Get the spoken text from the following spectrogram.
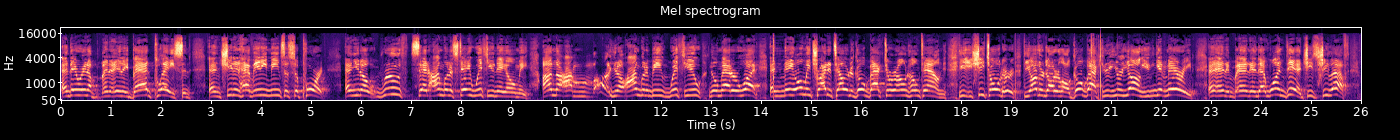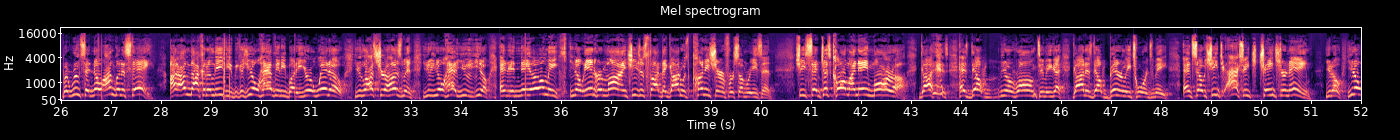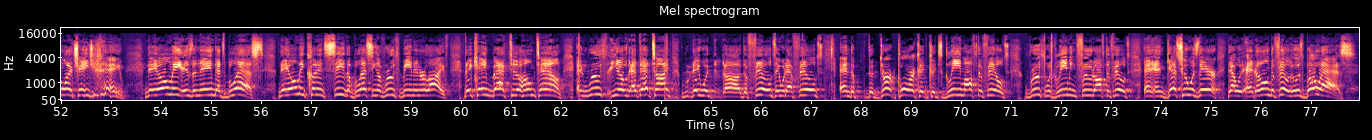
and they were in a, in a, in a bad place and, and she didn't have any means of support And you know, Ruth said, I'm going to stay with you, Naomi. I'm not, I'm, you know, I'm going to be with you no matter what. And Naomi tried to tell her to go back to her own hometown. He, she told her, the other daughter-in-law, go back. You're, you're young. You can get married. And, and, and, and that one did. She's, she left. But Ruth said, no, I'm going to stay. I, am not going to leave you because you don't have anybody. You're a widow. You lost your husband. You, you don't have, you, you know, and, and Naomi, you know, in her mind, she just thought that God was punishing her for some reason. She said, just call my name Mara. God has, has dealt, you know, wrong to me. God has dealt bitterly towards me. And so she actually changed her name. You know, you don't want to change your name. Naomi is the name that's blessed. Naomi couldn't see the blessing of Ruth being in her life. They came back to the hometown, and Ruth, you know, at that time, they would, uh, the fields, they would have fields, and the, the dirt poor could, could gleam off the fields. Ruth was gleaming food off the fields. And, and guess who was there that had owned the field? It was Boaz.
